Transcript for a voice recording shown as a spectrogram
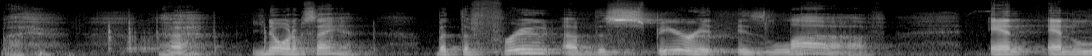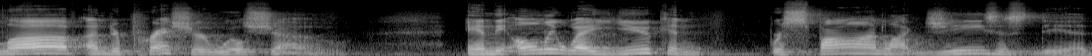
But uh, you know what I'm saying? But the fruit of the Spirit is love. And, and love under pressure will show. And the only way you can respond like Jesus did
